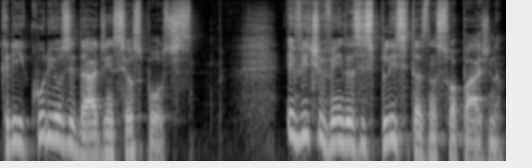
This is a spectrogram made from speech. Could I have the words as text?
Crie curiosidade em seus posts. Evite vendas explícitas na sua página.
